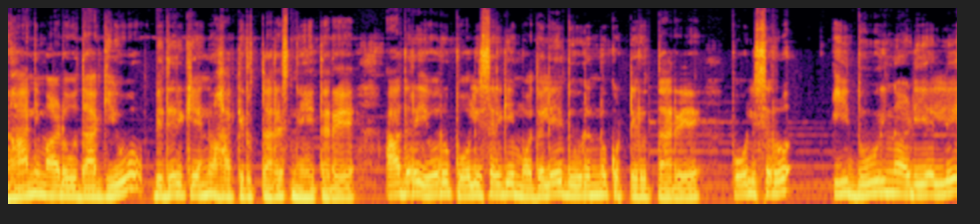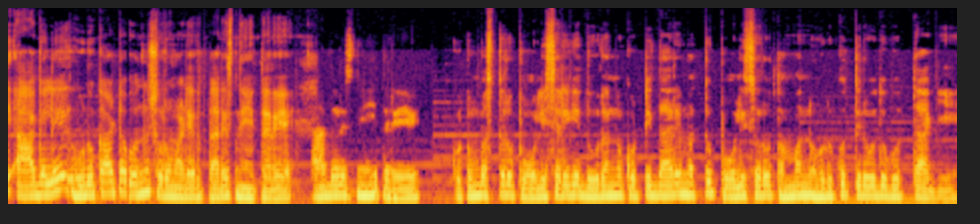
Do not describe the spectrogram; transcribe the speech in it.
ಹಾನಿ ಮಾಡುವುದಾಗಿಯೂ ಬೆದರಿಕೆಯನ್ನು ಹಾಕಿರುತ್ತಾರೆ ಸ್ನೇಹಿತರೆ. ಆದರೆ ಇವರು ಪೊಲೀಸರಿಗೆ ಮೊದಲೇ ದೂರನ್ನು ಕೊಟ್ಟಿರುತ್ತಾರೆ. ಪೊಲೀಸರು ಈ ದೂರಿನ ಅಡಿಯಲ್ಲಿ ಆಗಲೇ ಹುಡುಕಾಟವನ್ನು ಶುರು ಮಾಡಿರುತ್ತಾರೆ ಸ್ನೇಹಿತರೆ. ಆದರೆ ಸ್ನೇಹಿತರೆ, ಕುಟುಂಬಸ್ಥರು ಪೊಲೀಸರಿಗೆ ದೂರನ್ನು ಕೊಟ್ಟಿದ್ದಾರೆ ಮತ್ತು ಪೊಲೀಸರು ತಮ್ಮನ್ನು ಹುಡುಕುತ್ತಿರುವುದು ಗೊತ್ತಾಗಿ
